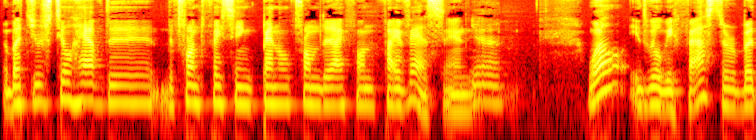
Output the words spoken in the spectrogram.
But you still have the the front facing panel from the iPhone 5s, and Yeah, well, it will be faster, but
